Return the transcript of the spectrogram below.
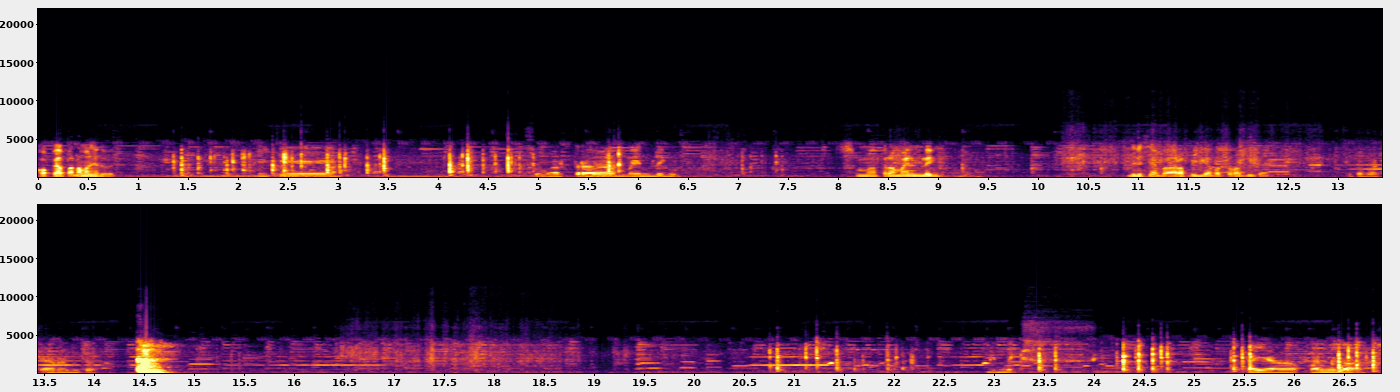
kopi apa namanya tuh Iki Sumatera Mainling. Sumatera main bling jenisnya apa Arabica apa Torabika Kita pakai Arabica. Di mix kayak vanilla.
